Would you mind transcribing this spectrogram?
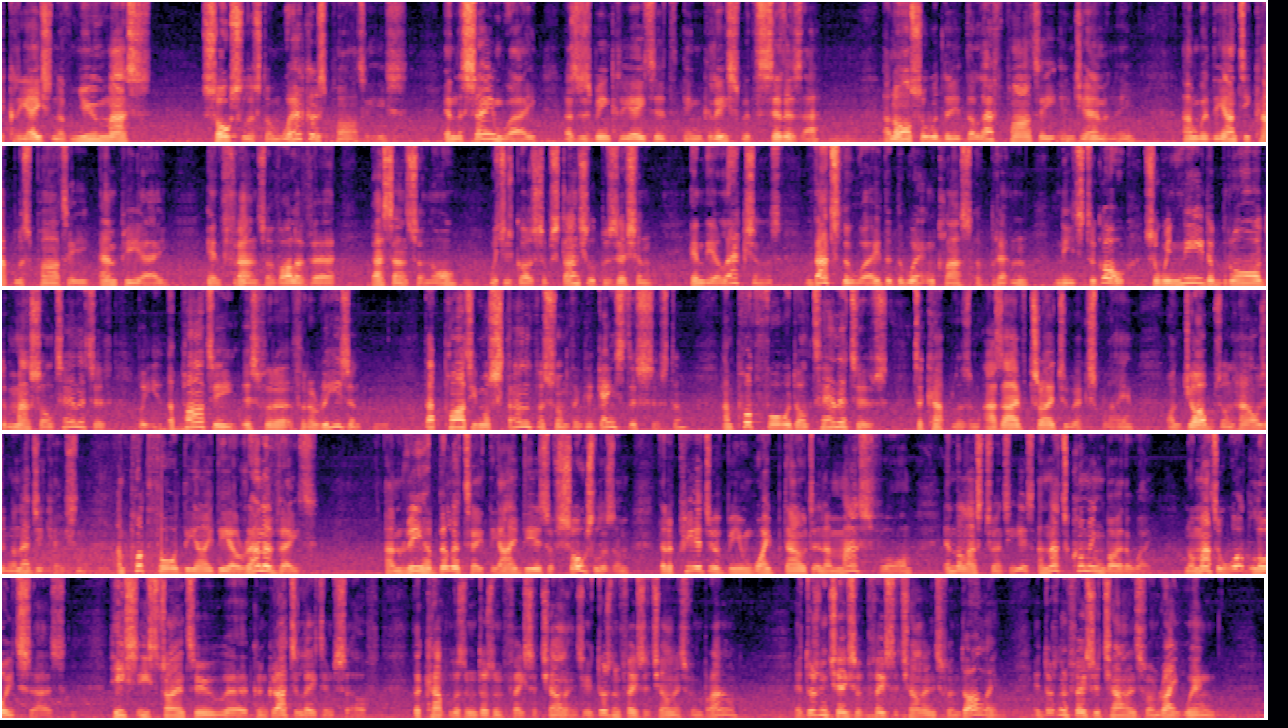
the creation of new mass socialist and workers' parties in the same way as has been created in Greece with Syriza mm. and also with the, the Left Party in Germany and with the anti-capitalist party NPA in France of Olivier Besancenot, mm. which has got a substantial position in the elections, that's the way that the working class of Britain needs to go. So we need a broad mass alternative. But a party is for a, for a reason. Mm. That party must stand for something against this system and put forward alternatives to capitalism, as I've tried to explain, on jobs, on housing, on education, and put forward the idea, renovate and rehabilitate the ideas of socialism that appear to have been wiped out in a mass form in the last 20 years. And that's coming, by the way. No matter what Lloyd says, he's, he's trying to uh, congratulate himself that capitalism doesn't face a challenge. It doesn't face a challenge from Brown. It doesn't face a challenge from Darling. It doesn't face a challenge from right-wing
